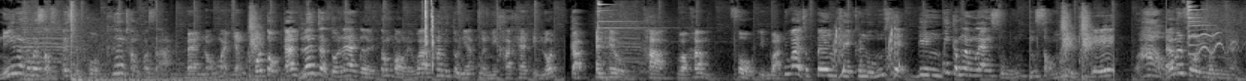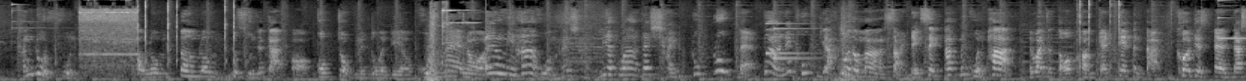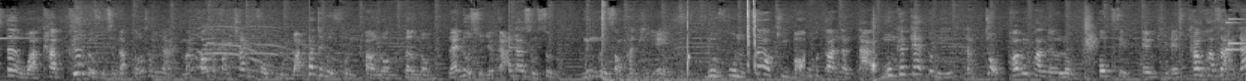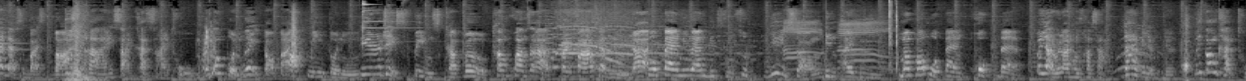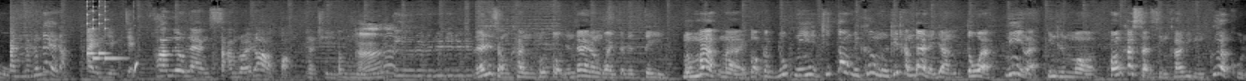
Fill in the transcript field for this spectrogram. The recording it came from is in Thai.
วันนี้เราจะมาสอบ Space Code เครื่องทำความสะอาดแบรนด์น้องใหม่อย่างโคโตกกันเริ่มจากตัวแรกเลยต้องบอกเลยว่าถ้ามีตัวนี้เหมือนมีคาแคร์ติดรถกับ a n t e l Car Welcome 4 in 1ไม่ว่าจะเป็นเศษขนมเศษดินมีกำลังแรงสูงถึง 20,000 PA ว้าว แล้วมัน4 in 1ยังไง ทั้งดูดฝุ่น ลม เติมลมอุดสูญญากาศออกครบจบในตัวเดียว คุ้มแน่นอนและยังมี 5 ห่วงให้ใช้ เรียกว่าได้ใช้ทุกรูปแบบงานได้ทุกอย่าง ตัวต่อมาสายเด็กเซ็กอัพไม่ควรพลาด ไม่ว่าจะโต๊ะคอมแกดเจตต่างๆ c o d e s and Duster วาคับเครื่องดูดฝุ่นสำหรับโต๊ะทำงาน มาพร้อมกับฟังก์ชัน4 in 1ก็จะดูดฝุ่นเป่าลม เติมลม และดูดสูญญากาศได้สูงสุด 12,000 PA ดูดฝุ่นซอกคีย์บอร์ด อุปกรณ์ต่างๆ มุมแคบๆตัวนี้รับจบ เพราะมีความเร็วลม 60 mph ทำความสะอาดได้แบบสบายๆสุดท้ายสายขัดสายถูไม่ต้องปวดเมื่อยอีกต่อไปออฟมีตัวนี้ Electric Spin Scrubber ทำความสะอาดไฟฟ้าแบบหมุนได้ ตัวแปรงมีแรงบิดสูงสุด 22 บิน IB มาพร้อมหัวแปรง 6 แบบ ประหยัดเวลาทำความสะอาดได้ไปอย่างเยอะ ไม่ต้องขัดถูกันน้ำได้ระดับ IPX7 ความเร็วแรง 300 รอบต่อนาทีหมุนตีและที่สำคัญโทโตะยังได้รางวัลการันตีมามากมายเหมาะกับยุคนี้ที่ต้องมีเครื่องมือที่ทำได้หลายอย่างในตัว นี่แหละ Intel Mall พร้อมคัดสรรสินค้าดีๆเพื่อคุณ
